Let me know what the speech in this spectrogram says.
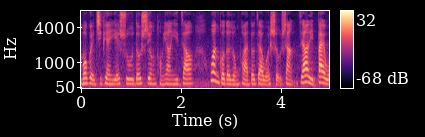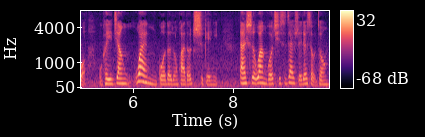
魔鬼欺骗耶稣，都是用同样一招。万国的荣华都在我手上，只要你拜我，我可以将万国的荣华都赐给你。但是万国其实在谁的手中？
